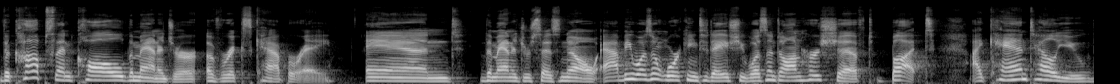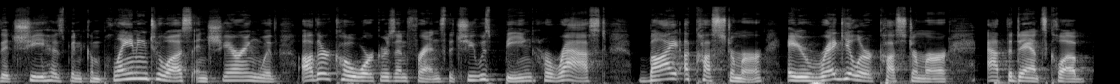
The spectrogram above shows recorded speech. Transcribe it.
the cops then call the manager of Rick's Cabaret. And the manager says, No, Abby wasn't working today. She wasn't on her shift, but I can tell you that she has been complaining to us and sharing with other coworkers and friends that she was being harassed by a customer, a regular customer at the dance club.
